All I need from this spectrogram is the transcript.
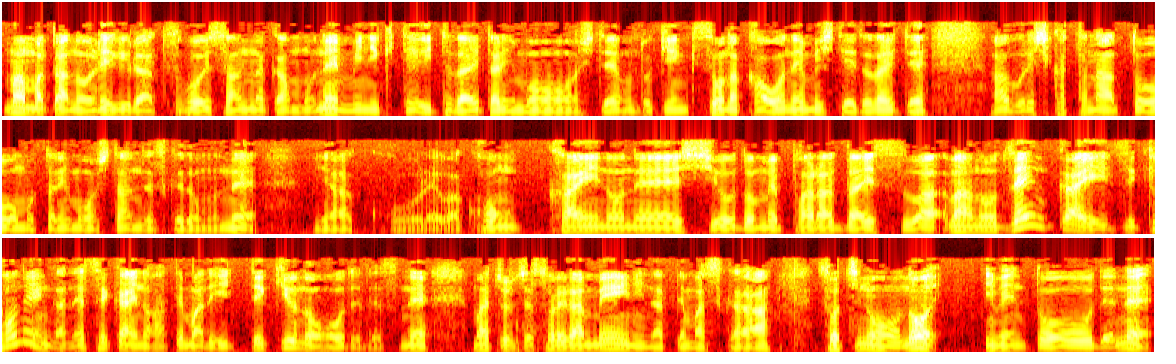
まあまたあの、レギュラー坪井さんなんかもね、見に来ていただいたりもして、本当元気そうな顔をね、見せていただいて、あ、嬉しかったなと思ったりもしたんですけどもね、いや、これは今回のね、汐留パラダイスは、まああの、前回、去年がね、世界の果てまで行って9の方でですね、まあちょっとそれがメインになってますから、そっちの方のイベントでね、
